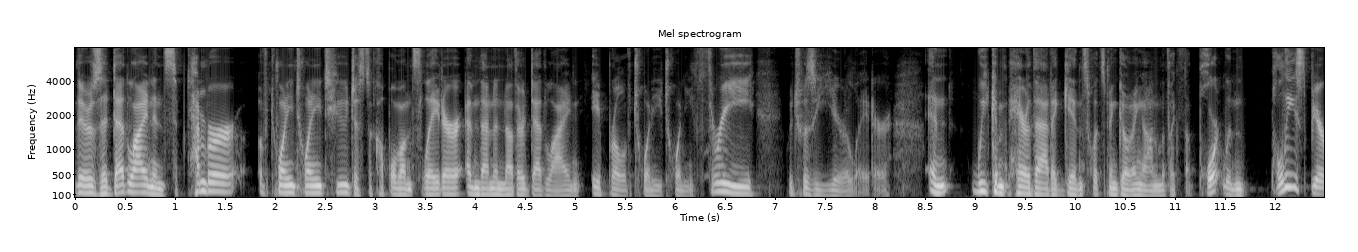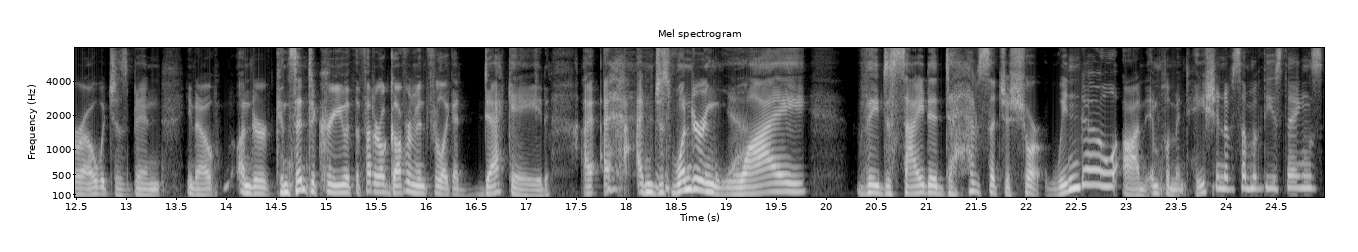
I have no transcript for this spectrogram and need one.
there's a deadline in September of 2022, just a couple months later, and then another deadline April of 2023, which was a year later, and we compare that against what's been going on with like the Portland police bureau which has been you know under consent decree with the federal government for like a decade. I, I i'm just wondering yeah. why they decided to have such a short window on implementation of some of these things.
